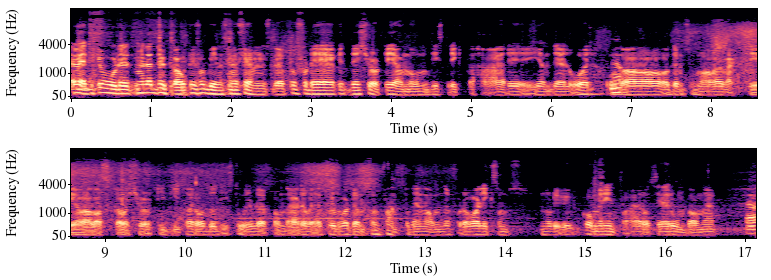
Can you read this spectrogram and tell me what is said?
Jeg vet ikke hvor det Men det dukka opp i forbindelse med Femundsløpet, for det, det kjørte gjennom distriktet her i, i en del år. Og Ja. da de dem som har vært i Alaska og kjørt i Ditarod og de store løpene der, det var, jeg tror det var dem som fant på det navnet, for det var liksom Når du kommer innpå her og ser Rondane Ja.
